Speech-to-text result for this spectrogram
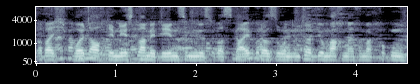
Aber ich wollte auch demnächst mal mit denen zumindest über Skype oder so ein Interview machen, einfach mal gucken,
